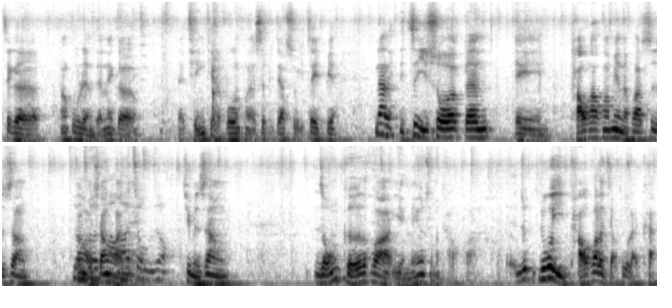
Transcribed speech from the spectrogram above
这个当夫人的那个呃情节的部分，可能是比较属于这一边。那你自己说跟诶。桃花方面的话，事实上刚好相反的，基本上荣格的话也没有什么桃花。如如果以桃花的角度来看，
